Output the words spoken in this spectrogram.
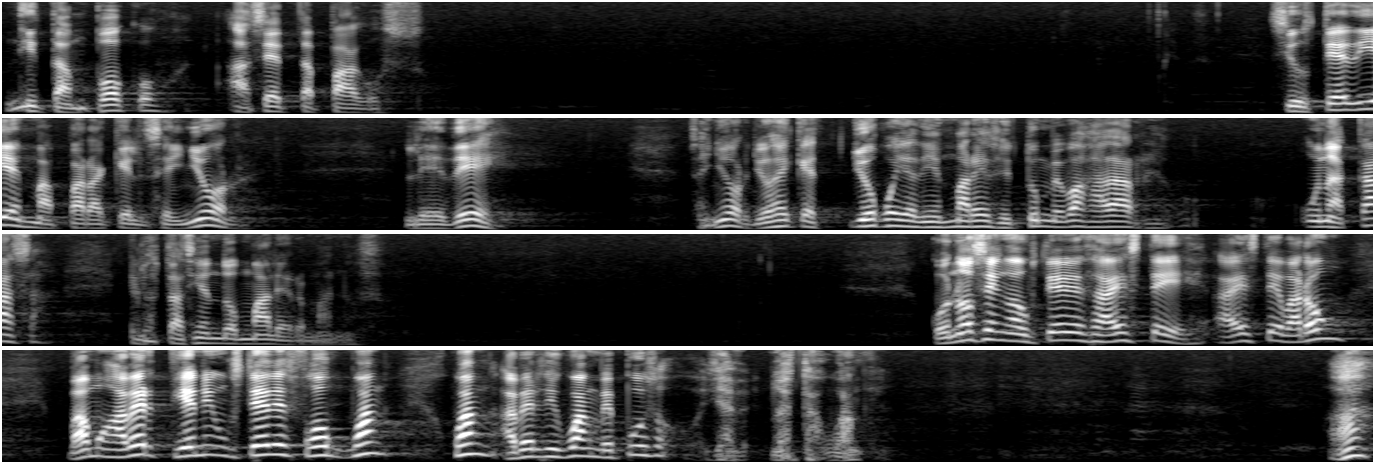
ni tampoco acepta pagos. Si usted diezma para que el Señor le dé, Señor, yo sé que yo voy a diezmar eso y tú me vas a dar una casa, lo está haciendo mal, hermanos. ¿Conocen a ustedes a este, a este varón? Vamos a ver, ¿tienen ustedes Juan? Juan, a ver si Juan me puso. Ya, no está Juan. ¿Ah?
